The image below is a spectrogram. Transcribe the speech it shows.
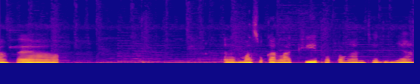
Sekarang saya eh, masukkan lagi potongan jelinya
